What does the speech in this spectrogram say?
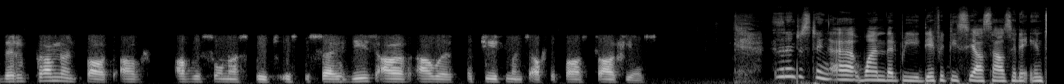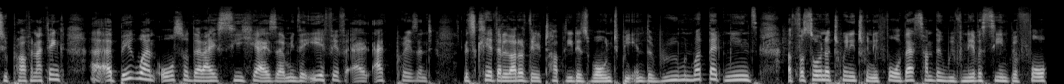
very prominent part of, of the SONA speech is to say these are our achievements of the past five years. It's an interesting uh, one that we definitely see ourselves heading into, Prof. And I think uh, a big one also that I see here is, I mean, the EFF at, at, present, it's clear that a lot of their top leaders won't be in the room. And what that means uh, for SONA 2024, that's something we've never seen before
